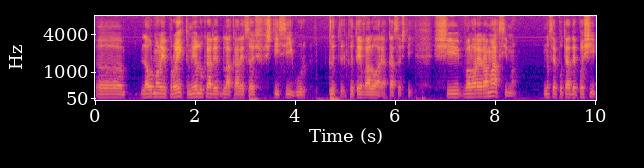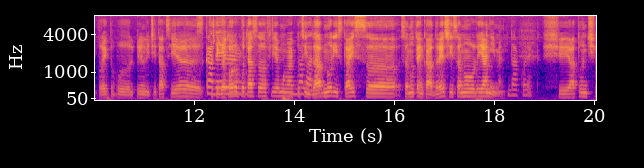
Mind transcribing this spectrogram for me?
Uh, La urmă e proiect, nu e lucrare la care să știi sigur cât, cât e valoarea, ca să știi. Și valoarea era maximă. Nu se putea depăși. Proiectul uh, prin licitație, Scade câștigătorul putea să fie mult mai puțin, valoarea. dar nu riscai să, să nu te încadrezi și să nu ia nimeni. Da, corect. Și atunci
